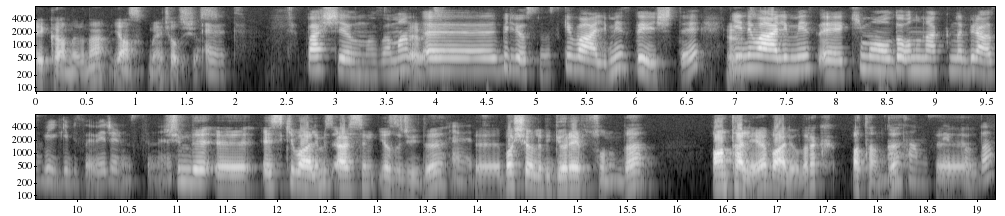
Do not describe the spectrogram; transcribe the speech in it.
ekranlarına yansıtmaya çalışacağız. Evet. Başlayalım o zaman. Evet. Ee, biliyorsunuz ki valimiz değişti. Evet. Yeni valimiz e, kim oldu? Onun hakkında biraz bilgi bize verir misiniz? Şimdi e, eski valimiz Ersin Yazıcı'ydı. Evet. E, başarılı bir görev sonunda Antalya'ya vali olarak atandı. Atanması Ee, yapıldı.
